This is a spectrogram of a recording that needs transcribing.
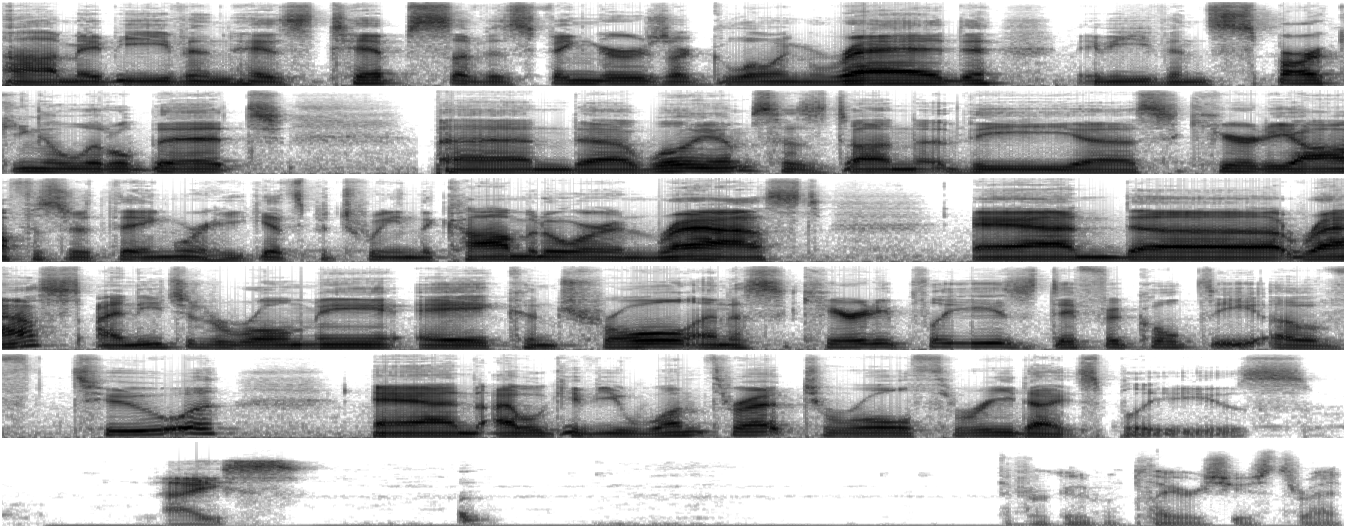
Uh, maybe even his tips of his fingers are glowing red, maybe even sparking a little bit. And uh, Williams has done the uh, security officer thing where he gets between the Commodore and Rast. And uh, Rast, I need you to roll me a control and a security, please. Difficulty of two. And I will give you one threat to roll three dice, please. Nice. Never good when players use threat.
